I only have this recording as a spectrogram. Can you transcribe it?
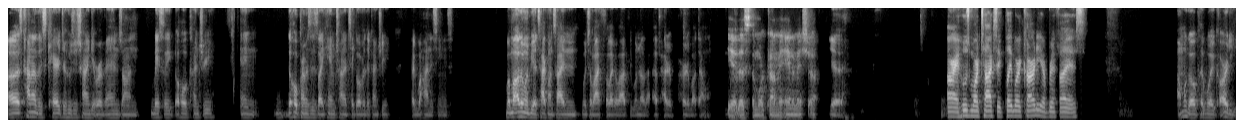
Uh, it's kind of this character who's just trying to get revenge on basically the whole country, and the whole premise is like him trying to take over the country, like behind the scenes. But my other one would be Attack on Titan, which a lot I feel like a lot of people know that I've heard heard about that one. Yeah, that's the more common anime show. Yeah, All right, who's more toxic, Playboi Carti or Brent Faiyaz? I'm gonna go Playboi Carti.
